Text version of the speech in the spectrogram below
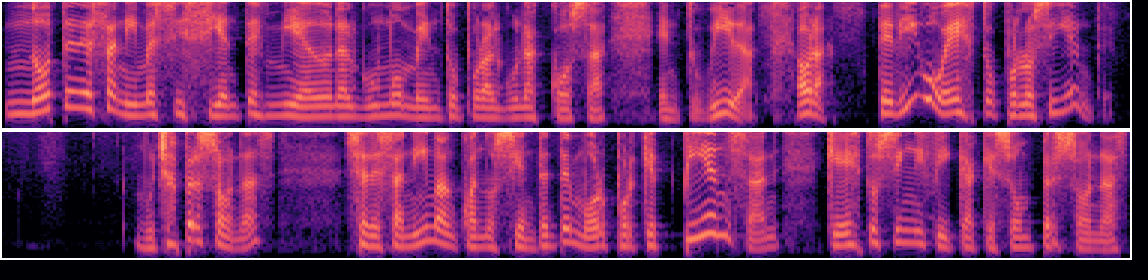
no te desanimes si sientes miedo en algún momento por alguna cosa en tu vida. Ahora, te digo esto por lo siguiente. Muchas personas se desaniman cuando sienten temor porque piensan que esto significa que son personas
